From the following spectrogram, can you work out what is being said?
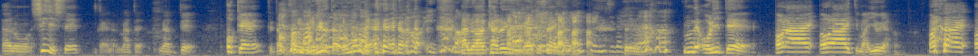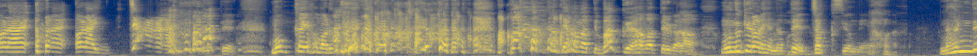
あの、指示して、みたいな、なって、なって、オッケーって多分その時言うたと思うね。あ、いつだあの、明るいガイドさんやから。返事だけど。んで、降りて、オーライ、オーライってまあ言うやん。オーライ、オーライ、オーライ、オーライ、じゃーんって言って、もう一回ハマるって。バーンってハマって、バックでハマってるから、もう抜けられへんなって、ジャックス読んでん。なんで？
